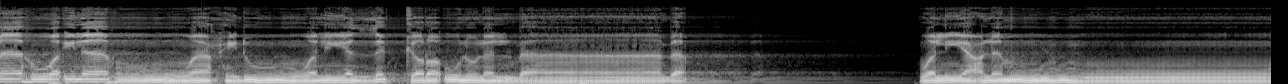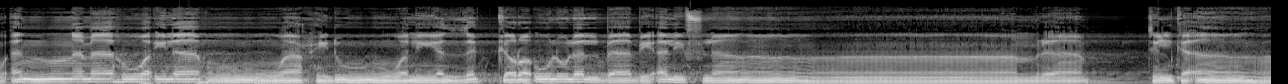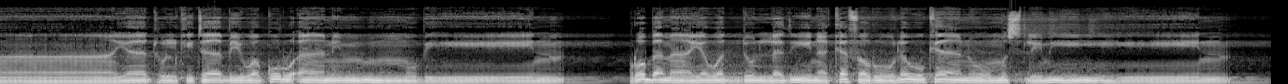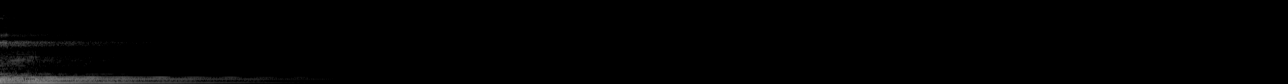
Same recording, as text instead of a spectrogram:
أنما هو إله واحد وليذكر أولو الألباب وليعلموا انما هو إله واحد وليذكر أولو الألباب ألف لام تلك آيات الكتاب وقرآن مبين. ربما يود الذين كفروا لو كانوا مسلمين.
